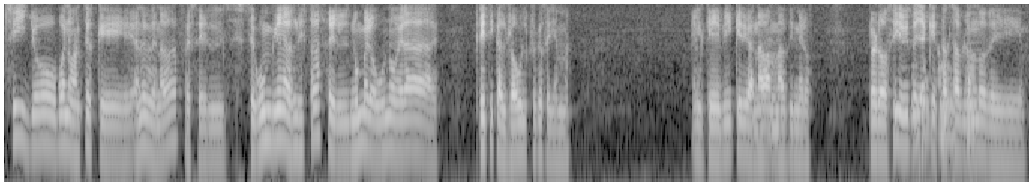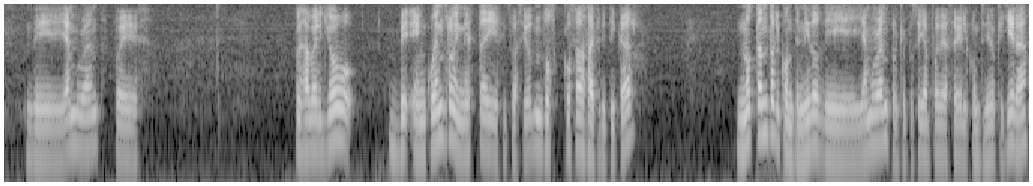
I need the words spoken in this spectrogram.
Sí, yo, bueno, antes que, antes de nada, pues el, según vi en las listas, el número uno era Critical Role, creo que se llama. El que vi que ganaba más dinero. Pero sí, ahorita ya que estás hablando de, de pues, pues a ver, yo encuentro en esta situación dos cosas a criticar. No tanto el contenido de Yamurant, porque pues ella puede hacer el contenido que quiera,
